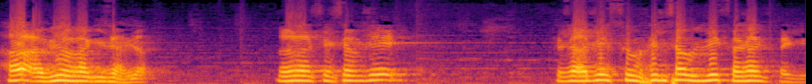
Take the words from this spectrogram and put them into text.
हा अग्रभागी राहिला मला त्याच्यामध्ये राजेश चोखेंचा उल्लेख करायला पाहिजे.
